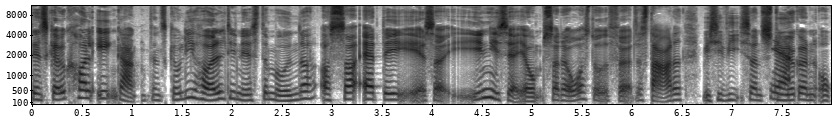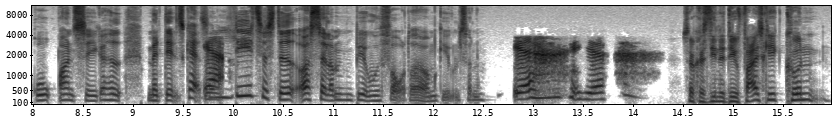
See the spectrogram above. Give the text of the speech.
den skal jo ikke holde én gang. Den skal jo lige holde de næste måneder, og så er det, altså inden I ser jer om, så er det overstået før det startede, hvis I viser en Ja. styrke, og ro og en sikkerhed. Men den skal altså Ja. lige til sted, også selvom den bliver udfordret af omgivelserne. Ja, ja. Så Christina, det er jo faktisk ikke kun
